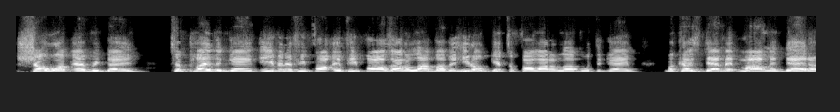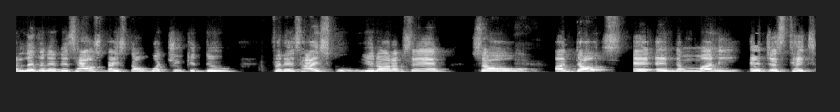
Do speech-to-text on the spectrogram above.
show up every day to play the game. Even if he fall, if he falls out of love of it, he don't get to fall out of love with the game because damn it, mom and dad are living in this house based on what you can do for this high school. You know what I'm saying? So adults and, the money, it just takes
